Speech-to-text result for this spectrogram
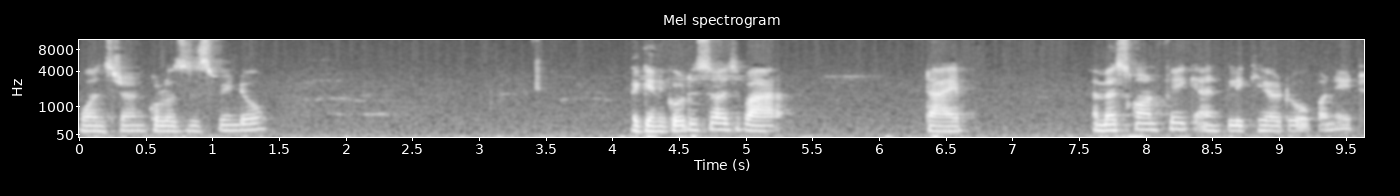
Once done close this window. Again go to search bar type msconfig and click here to open it.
